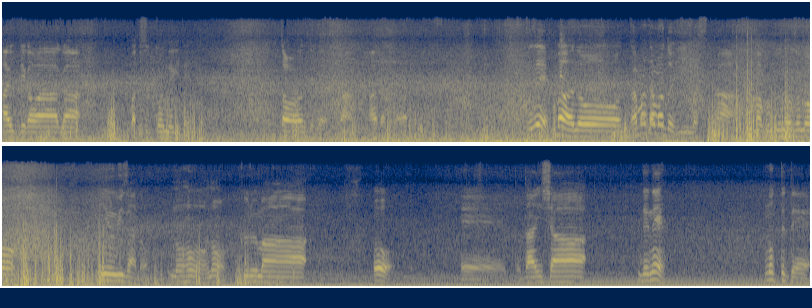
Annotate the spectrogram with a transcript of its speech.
相手側が、まあ、突っ込んできて、ドーンってね、まあ、あたりがわったんですでね、まああのー、たまたまと言いますか、まあ、僕のそのニューウィザードの方の車を、えーと、台車でね乗ってて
